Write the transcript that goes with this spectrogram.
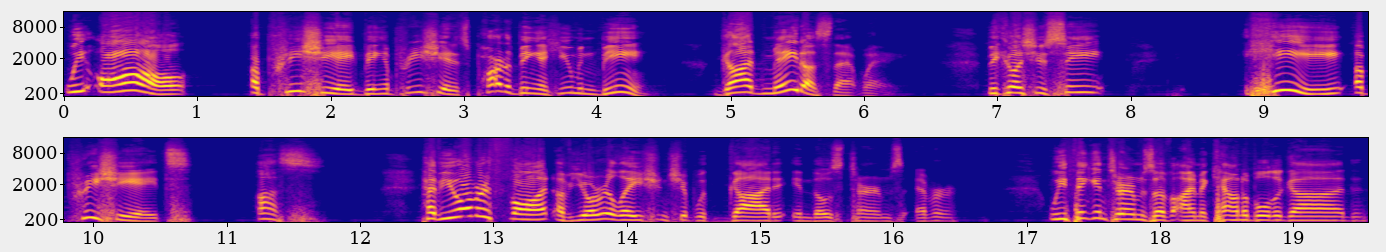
We all appreciate being appreciated. It's part of being a human being. God made us that way. Because you see, He appreciates us. Have you ever thought of your relationship with God in those terms ever? We think in terms of I'm accountable to God.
